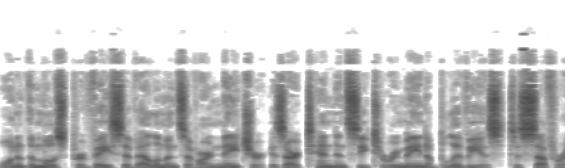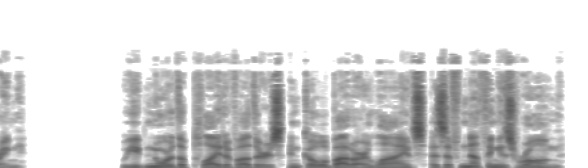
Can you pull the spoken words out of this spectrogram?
One of the most pervasive elements of our nature is our tendency to remain oblivious to suffering. We ignore the plight of others and go about our lives as if nothing is wrong.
